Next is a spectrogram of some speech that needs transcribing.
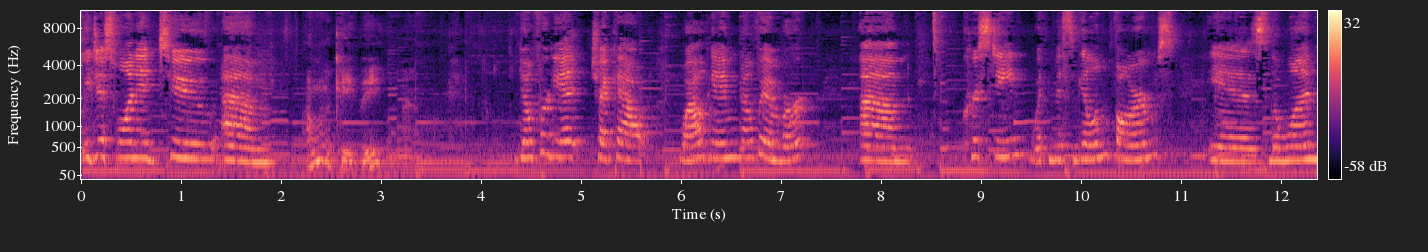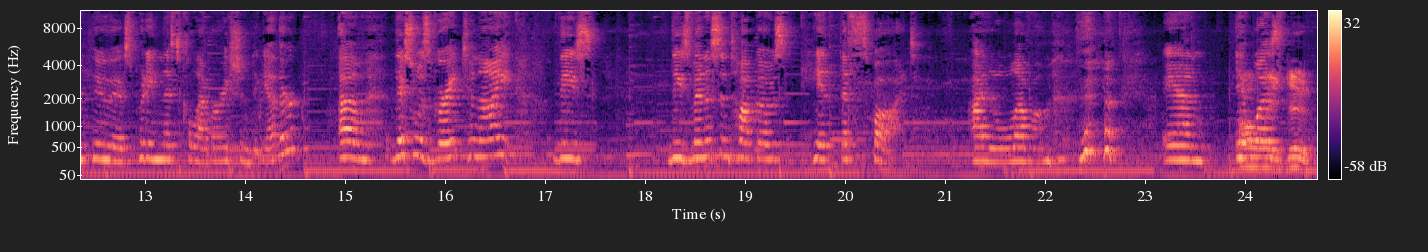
We just wanted to, um, I'm gonna keep eating don't forget, check out Wild Game November. Um, Christine with Miss Gilliam Farms is the one who is putting this collaboration together. Um, this was great tonight. These these venison tacos hit the spot. I love them, and it Always was do.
